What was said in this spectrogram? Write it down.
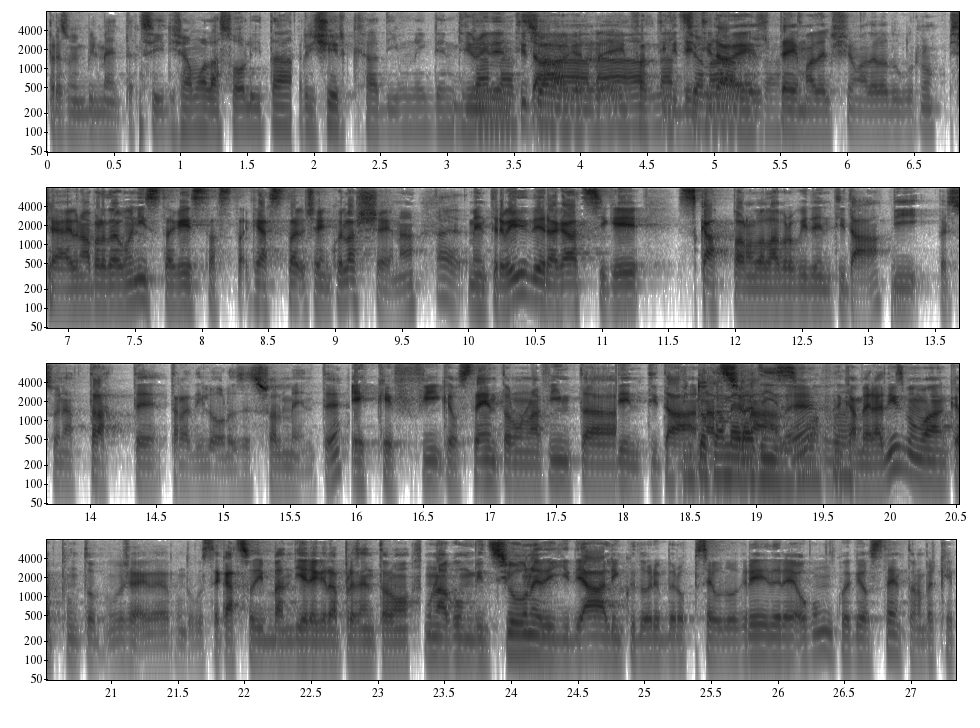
presumibilmente. Sì, diciamo la solita ricerca di un'identità, di un'identità che infatti l'identità è il tema del cinema della Turno. Cioè hai una protagonista che, sta, che sta, cioè in quella scena, eh. mentre vedi dei ragazzi che scappano dalla propria identità di persone attratte tra di loro sessualmente e che, fi- che ostentano una finta identità Finto nazionale, cameratismo, eh. cameratismo ma anche appunto, cioè, appunto, queste cazzo di bandiere che rappresentano una convinzione degli ideali in cui dovrebbero pseudo credere o comunque che ostentano perché è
